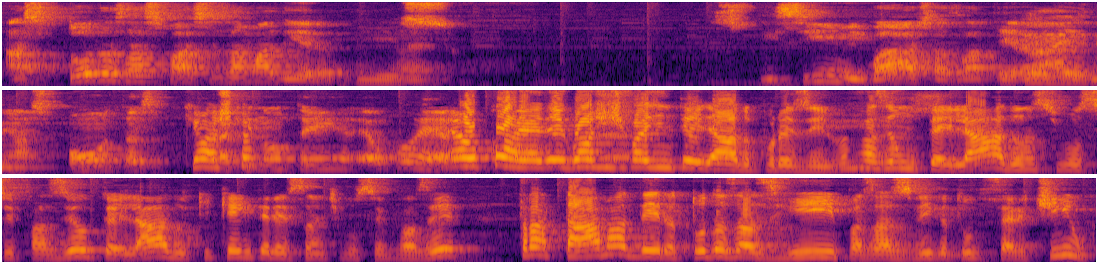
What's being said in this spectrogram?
as, todas as faces da madeira. Né? Isso. Né? Em cima, embaixo, as laterais, uhum. né, as pontas, que eu acho que, que não tem, é o correto. É o correto, é igual a gente é. faz em telhado, por exemplo. Vai fazer um telhado, antes de você fazer o telhado, o que, que é interessante você fazer? Tratar a madeira, todas as ripas, as vigas, tudo certinho,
